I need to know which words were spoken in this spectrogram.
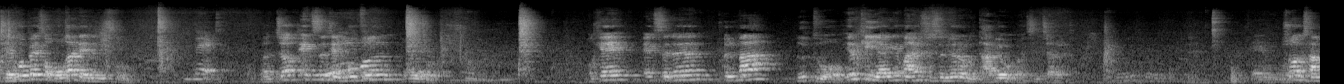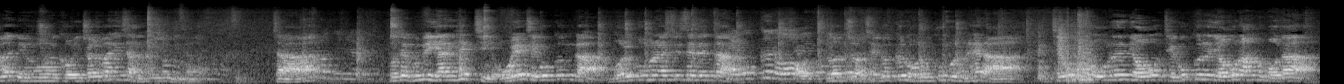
제곱에서 5가 되는 수. 네. 맞죠? x 제곱은 5. 오케이? x는 풀마 루트 5. 이렇게 이야기만 할 수 있으면 여러분 다 배운 거예요, 진짜로. 중학 3학 내용은 거의 절반 이상은 한 겁니다. 자, 보세요. 분명히 이야기했지. 5의 제곱근과 뭘 구분할 수 있어야 된다? 제곱근 5. 그렇죠. 제곱근 5는 구분을 해라. 제곱근 5는 영, 제곱근은 0으로 하면 뭐다?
